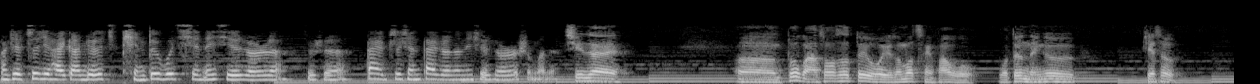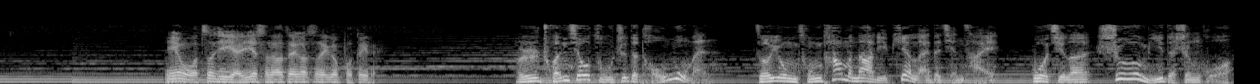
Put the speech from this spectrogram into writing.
而且自己还感觉挺对不起那些人的，就是带之前带着的那些人什么的。现在，嗯，不管说是对我有什么惩罚，我我都能够接受，因为我自己也意识到这个是一个不对的。而传销组织的头目们，则用从他们那里骗来的钱财，过起了奢靡的生活。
